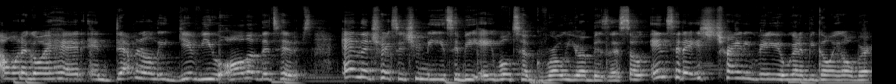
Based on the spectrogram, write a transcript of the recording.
I wanna go ahead and definitely give you all of the tips and the tricks that you need to be able to grow your business. So in today's training video, we're gonna be going over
